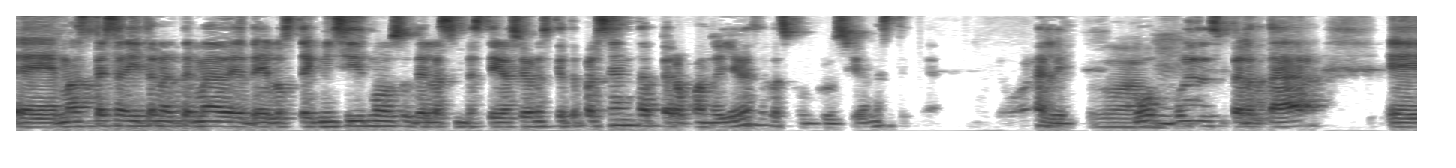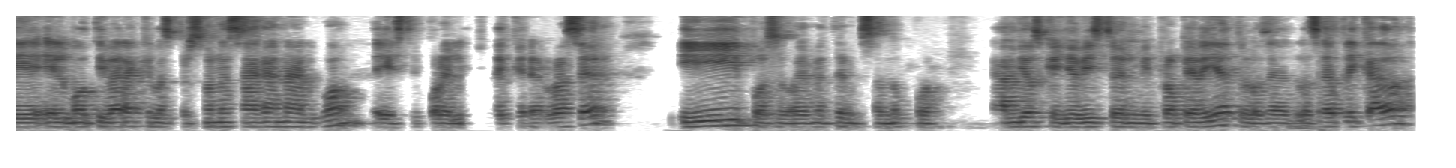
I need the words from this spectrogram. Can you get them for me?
eh, más pesadito en el tema de, de, los tecnicismos, de las investigaciones que te presenta, pero cuando llegas a las conclusiones te quedas, órale, ¿cómo puedes despertar eh, el motivar a que las personas hagan algo este, por el hecho de quererlo hacer? Y pues obviamente empezando por cambios que yo he visto en mi propia vida, los los he aplicado.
